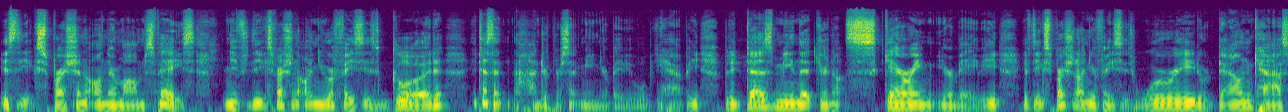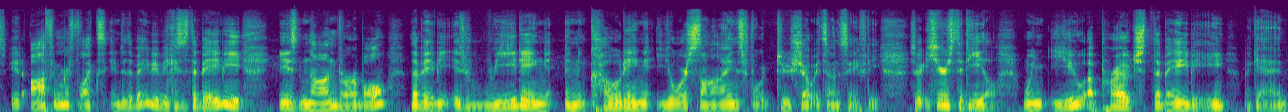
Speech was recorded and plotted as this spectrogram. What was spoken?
is the expression on their mom's face. And if the expression on your face is good, it doesn't 100% mean your baby will be happy, but it does mean that you're not scaring your baby. If the expression on your face is worried or downcast, it often reflects into the baby because the baby is nonverbal. The baby is reading and encoding your signs for to show its own safety. So here's the deal: when you approach the baby again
